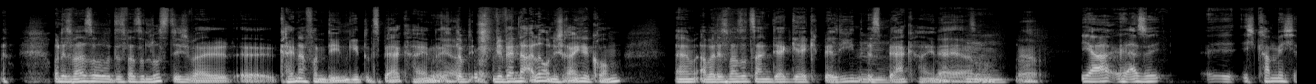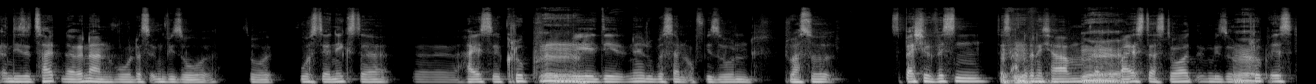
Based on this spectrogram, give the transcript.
Und das war so, das war so lustig, weil äh, keiner von denen geht ins Berghain. Ich Ja. glaube, wir wären da alle auch nicht reingekommen. Ähm, aber das war sozusagen der Gag. Berlin Mhm. ist Berghain. Ja, ja. Also, ja. Ja, also äh, ich kann mich an diese Zeiten erinnern, wo das irgendwie so, so wo ist der nächste äh, heiße Club? Irgendwie, die, ne, du bist dann auch wie so ein, du hast so Special Wissen, das andere nicht haben, weil du weißt, dass dort irgendwie so ein Club ist.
